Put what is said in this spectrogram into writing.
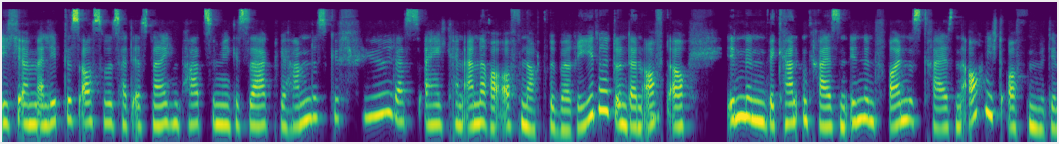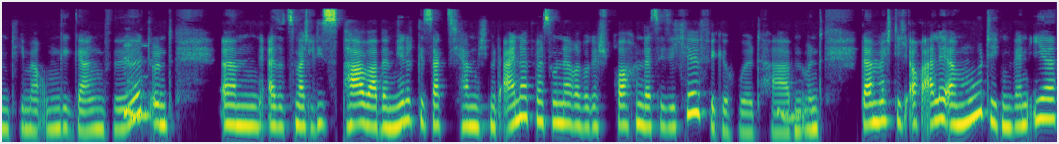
ich ähm, erlebe das auch so, es hat erst neulich ein paar zu mir gesagt, wir haben das Gefühl, dass eigentlich kein anderer offen auch drüber redet und dann mhm. oft auch in den Bekanntenkreisen, in den Freundeskreisen auch nicht offen mit dem Thema umgegangen wird. Mhm. Und ähm, also zum Beispiel dieses Paar war bei mir nicht gesagt, sie haben nicht mit einer Person darüber gesprochen, dass sie sich Hilfe geholt haben. Mhm. Und da möchte ich auch alle ermutigen, wenn ihr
